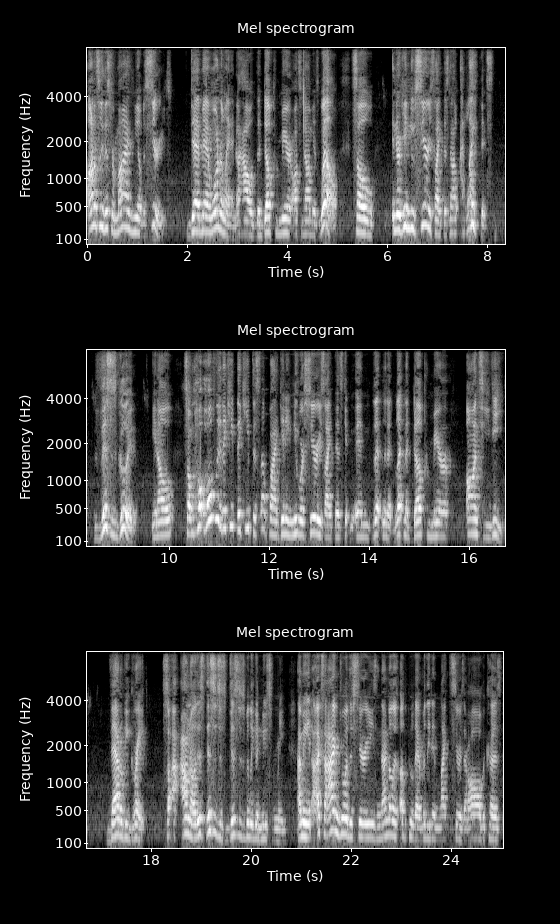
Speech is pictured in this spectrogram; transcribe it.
Honestly, this reminds me of a series, Deadman Wonderland, how the dub premiered on Toonami as well. So, and they're getting new series like this. Now, I like this this is good, you know. So ho hopefully they keep they keep this up by getting newer series like this and letting the, letting the dub premiere on TV. That'll be great. So I, I, don't know. This this is just this is really good news for me. I mean, I, I enjoyed this series, and I know there's other people that really didn't like the series at all because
